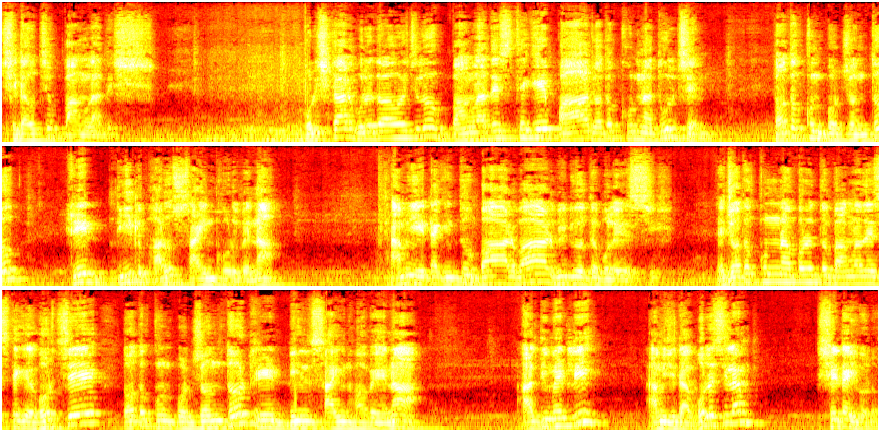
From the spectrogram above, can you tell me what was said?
সেটা হচ্ছে বাংলাদেশ। পরিষ্কার বলে দেওয়া হয়েছিল, বাংলাদেশ থেকে পা যতক্ষণ না তুলছেন, ততক্ষণ পর্যন্ত ট্রেড ডিল ভারত সাইন করবে না। আমি এটা কিন্তু বারবার ভিডিওতে বলে এসেছি যতক্ষণ না পর্যন্ত বাংলাদেশ থেকে হচ্ছে, ততক্ষণ পর্যন্ত ট্রেড ডিল সাইন হবে না। আলটিমেটলি, আমি যেটা বলেছিলাম, সেটাই হলো।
